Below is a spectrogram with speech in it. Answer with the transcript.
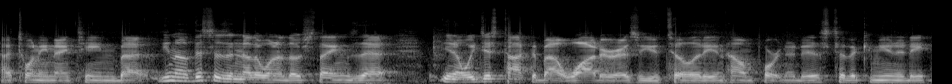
uh, 2019. But you know, this is another one of those things that you know, we just talked about water as a utility and how important it is to the community.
